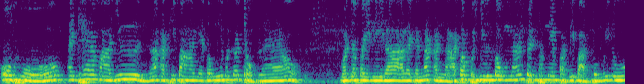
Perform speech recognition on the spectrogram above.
โอ้โห ไอ้แค่มายื่นและอธิบายเนี่ยตรงนี้มันก็จบแล้ว มันจะไปลีลาอะไรกันนักกันหนาต้องไปยืนตรงนั้นเป็นธรรมเนียมปฏิบัติผมไม่รู้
